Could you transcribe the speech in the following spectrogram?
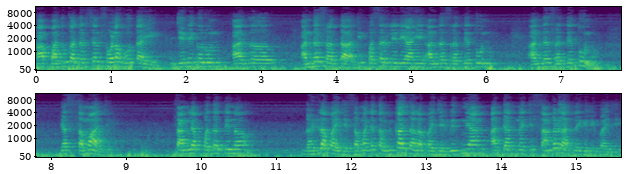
हा पादुका दर्शन सोहळा होत आहे. जेणेकरून आज अंधश्रद्धा जी पसरलेली आहे अंधश्रद्धेतून अंधश्रद्धेतून या समाज चांगल्या पद्धतीनं घडला पाहिजे समाजाचा विकास झाला पाहिजे विज्ञान अध्यात्माची सांगड घातली गेली पाहिजे.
